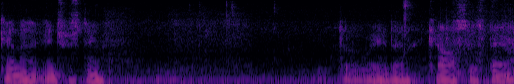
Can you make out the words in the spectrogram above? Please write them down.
kind of interesting. The way the callus is there.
